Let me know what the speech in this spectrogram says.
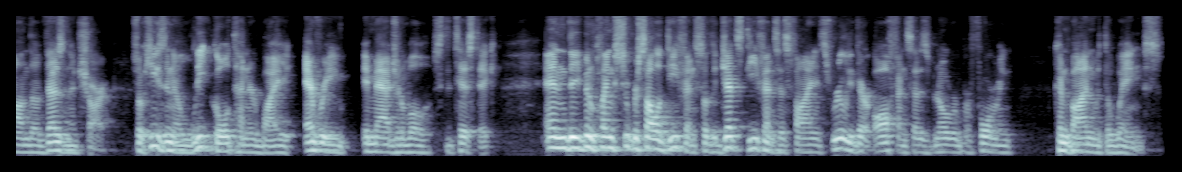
on the Vezina chart. So he's an elite goaltender by every imaginable statistic. And they've been playing super solid defense. So the Jets defense is fine. It's really their offense that has been overperforming combined with the wings.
